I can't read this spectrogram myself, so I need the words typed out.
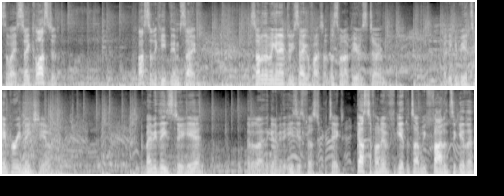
That's the way. Stay clustered. Cluster to keep them safe. Some of them are going to have to be sacrificed. Like this one up here is doomed. But he can be a temporary meat shield. Maybe these two here. They look like they're going to be the easiest for us to protect. Gustav, I'll never forget the time we farted together.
